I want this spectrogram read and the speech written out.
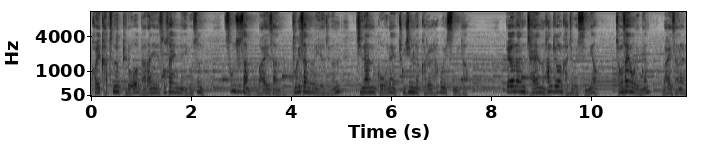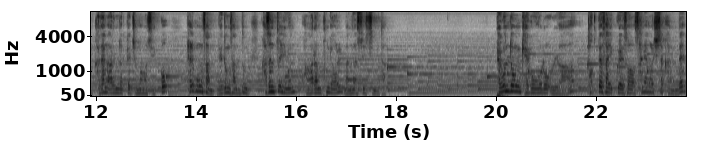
거의 같은 높이로 나란히 솟아있는 이곳은 성수산, 마이산, 북이산으로 이어지는 진안 고원의 중심 역할을 하고 있습니다. 빼어난 자연 환경을 가지고 있으며 정상에 오르면 마이산을 가장 아름답게 조망할 수 있고 팔공산, 내동산 등 가슴 뚫리는 광활한 풍경을 만날 수 있습니다. 백운동 계곡으로 올라 덕대사 입구에서 산행을 시작하는데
